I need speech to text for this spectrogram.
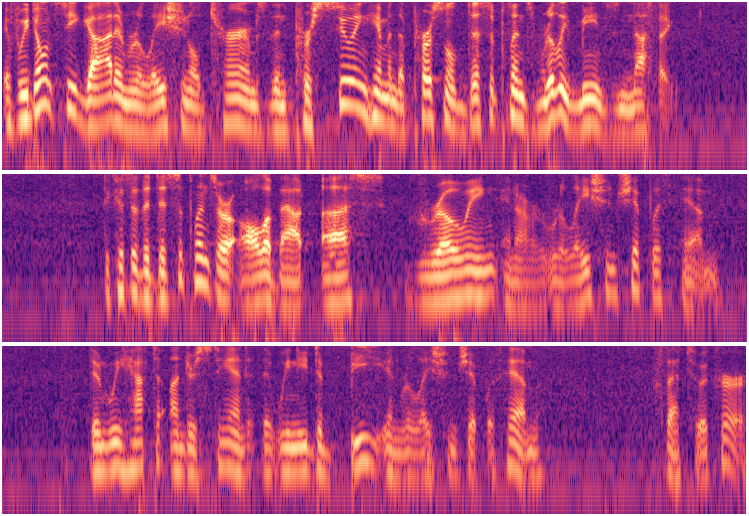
If we don't see God in relational terms, then pursuing Him in the personal disciplines really means nothing. Because if the disciplines are all about us growing in our relationship with Him, then we have to understand that we need to be in relationship with Him for that to occur.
